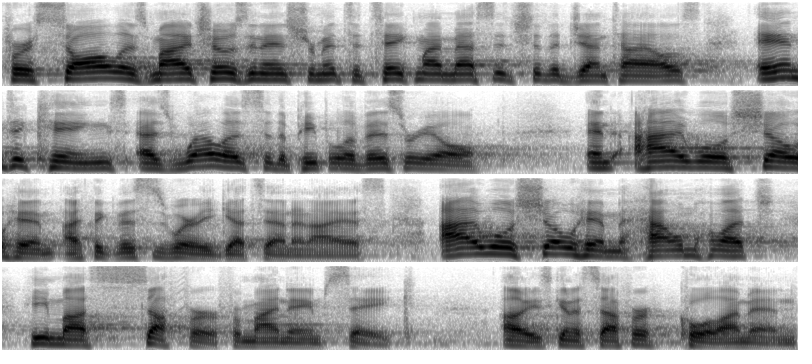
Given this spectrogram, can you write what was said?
for Saul is my chosen instrument to take my message to the Gentiles and to kings, as well as to the people of Israel. And I will show him, I think this is where he gets Ananias, I will show him how much he must suffer for my name's sake. Oh, he's going to suffer? Cool, I'm in.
